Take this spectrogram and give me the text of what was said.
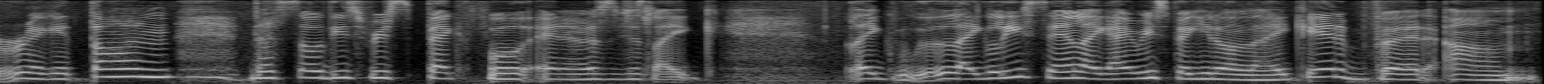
reggaeton. That's so disrespectful. And I was just like like like listen like I respect you don't like it but um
